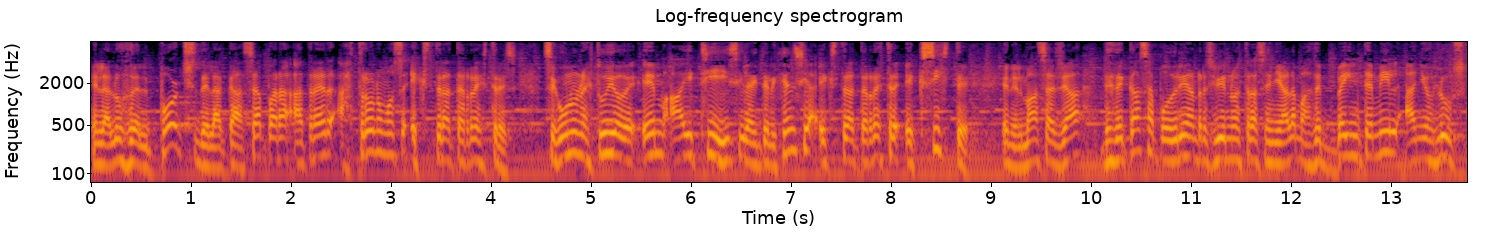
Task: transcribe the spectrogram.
en la luz del porche de la casa para atraer astrónomos extraterrestres. Según un estudio de MIT, si la inteligencia extraterrestre existe en el más allá, desde casa podrían recibir nuestra señal a más de 20.000 años luz.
